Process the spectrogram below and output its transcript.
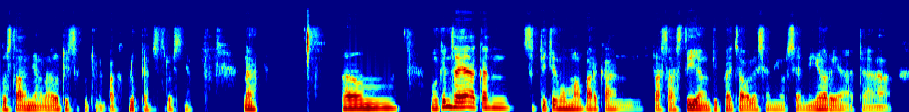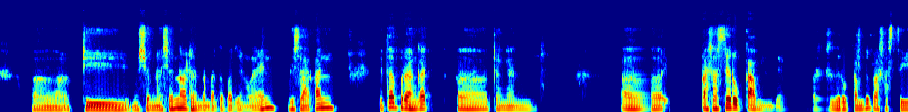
tahun yang lalu disebut dengan pagebluk dan seterusnya. Nah, um, mungkin saya akan sedikit memaparkan prasasti yang dibaca oleh senior-senior ya. Ada uh, di Museum Nasional dan tempat-tempat yang lain. Misalkan kita berangkat uh, dengan uh, prasasti Rukam. Ya. Prasasti Rukam itu prasasti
